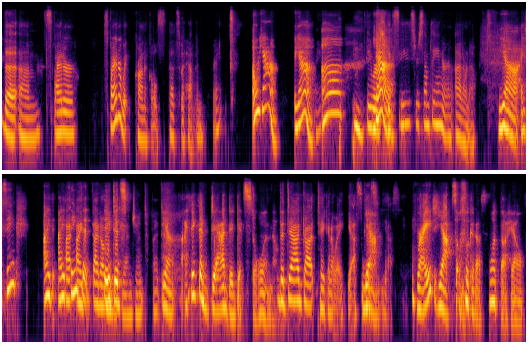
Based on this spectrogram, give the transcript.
the um spider Spiderwick Chronicles. That's what happened, right? Oh yeah. Yeah. Right. Uh they were Yeah. pixies or something, or I don't know. yeah. I think I I think I, that I don't they to did tangent, but yeah. I think the dad did get stolen though. the dad got taken away. Yes. Yeah. Yes. Right? Yeah. So look at us. What the hell?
